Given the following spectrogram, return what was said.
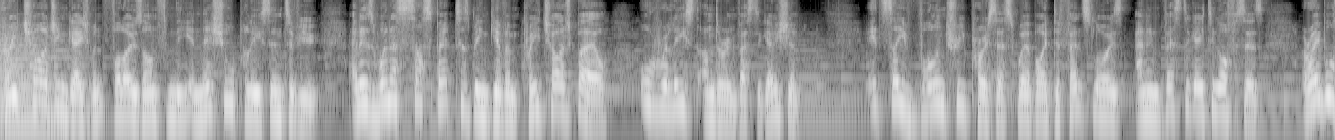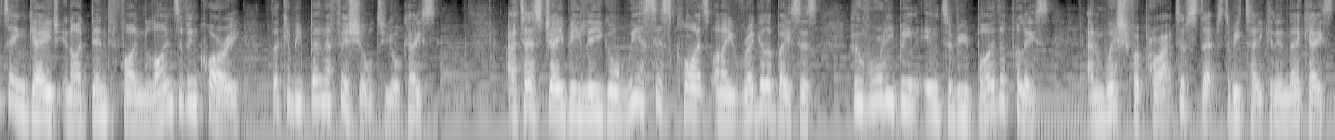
Pre-charge engagement follows on from the initial police interview and is when a suspect has been given pre-charge bail or released under investigation. It's a voluntary process whereby defence lawyers and investigating officers are able to engage in identifying lines of inquiry that can be beneficial to your case. At SJB Legal, we assist clients on a regular basis who've already been interviewed by the police and wish for proactive steps to be taken in their case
